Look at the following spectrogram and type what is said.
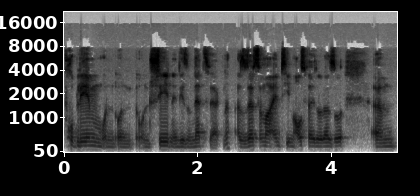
Problemen und, und, und Schäden in diesem Netzwerk. Ne? Also selbst wenn mal ein Team ausfällt oder so. Ähm,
